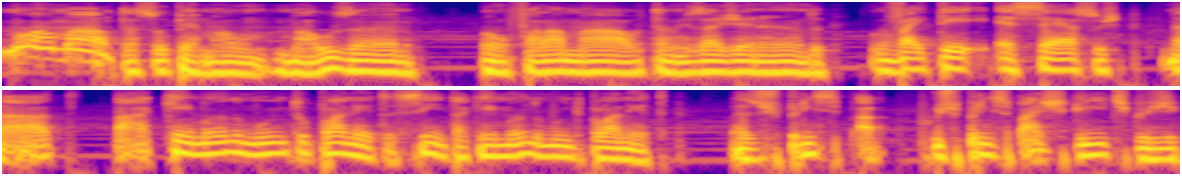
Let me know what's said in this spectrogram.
Normal, tá super mal, mal usando. Vão falar mal, estão exagerando. Vai ter excessos. Ah, tá queimando muito o planeta. Sim, tá queimando muito o planeta. Mas os, princip os principais críticos de,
